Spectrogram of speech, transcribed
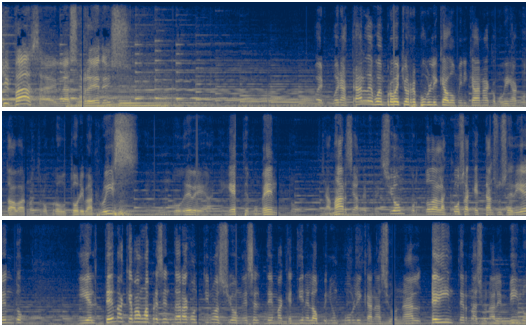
¿Qué pasa en las redes? Buenas tardes, buen provecho República Dominicana. Como bien acotaba nuestro productor Iván Ruiz, el mundo debe en este momento llamarse a reflexión por todas las cosas que están sucediendo. Y el tema que vamos a presentar a continuación es el tema que tiene la opinión pública nacional e internacional en vilo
